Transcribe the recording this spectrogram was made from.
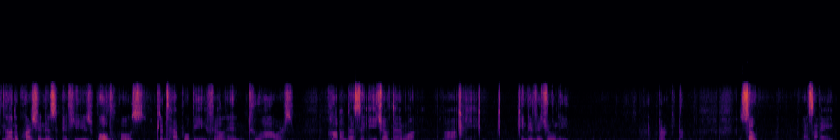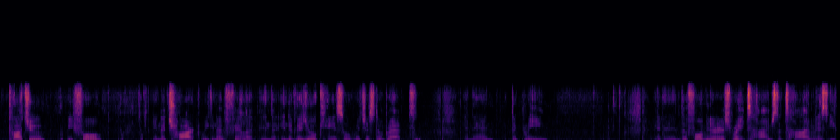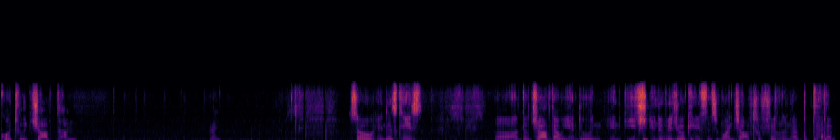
Now the question is, if you use both hoses, the tap will be filled in two hours. How long does each of them what, uh, individually work? So, as I taught you before, in the chart, we're gonna fill it in the individual case, so which is the red, and then the green, and the formula is rate times the time is equal to job done. Right? So in this case, uh, the job that we are doing in each individual case is one job to filling up the tab.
